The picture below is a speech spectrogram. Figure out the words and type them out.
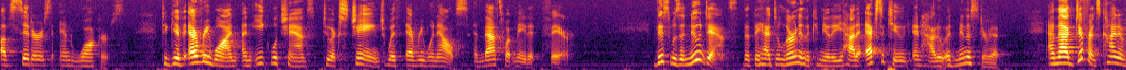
of sitters and walkers to give everyone an equal chance to exchange with everyone else. And that's what made it fair. This was a new dance that they had to learn in the community how to execute and how to administer it. And that difference kind of,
